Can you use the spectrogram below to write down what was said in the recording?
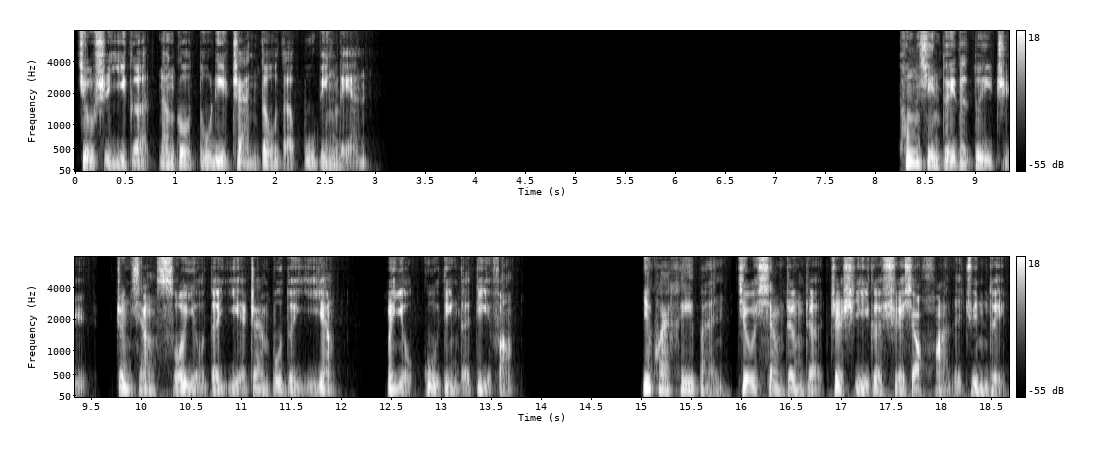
就是一个能够独立战斗的步兵连。通信队的队址正像所有的野战部队一样，没有固定的地方。一块黑板就象征着这是一个学校化的军队，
